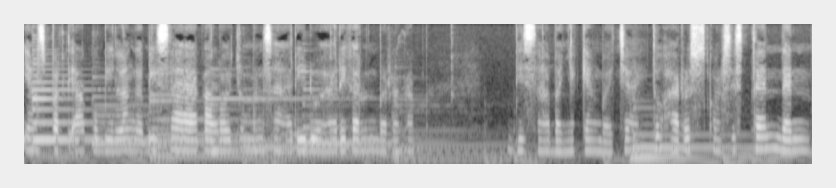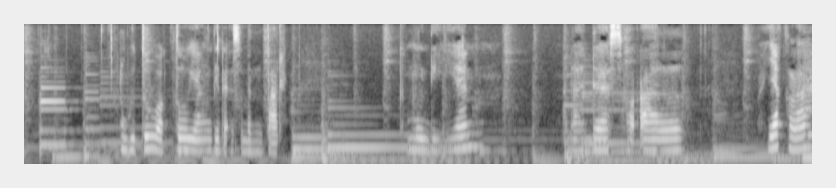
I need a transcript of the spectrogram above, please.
yang seperti aku bilang nggak bisa. Kalau cuman sehari dua hari kalian berharap bisa banyak yang baca. Itu harus konsisten dan butuh waktu yang tidak sebentar. Kemudian ada soal banyak lah.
